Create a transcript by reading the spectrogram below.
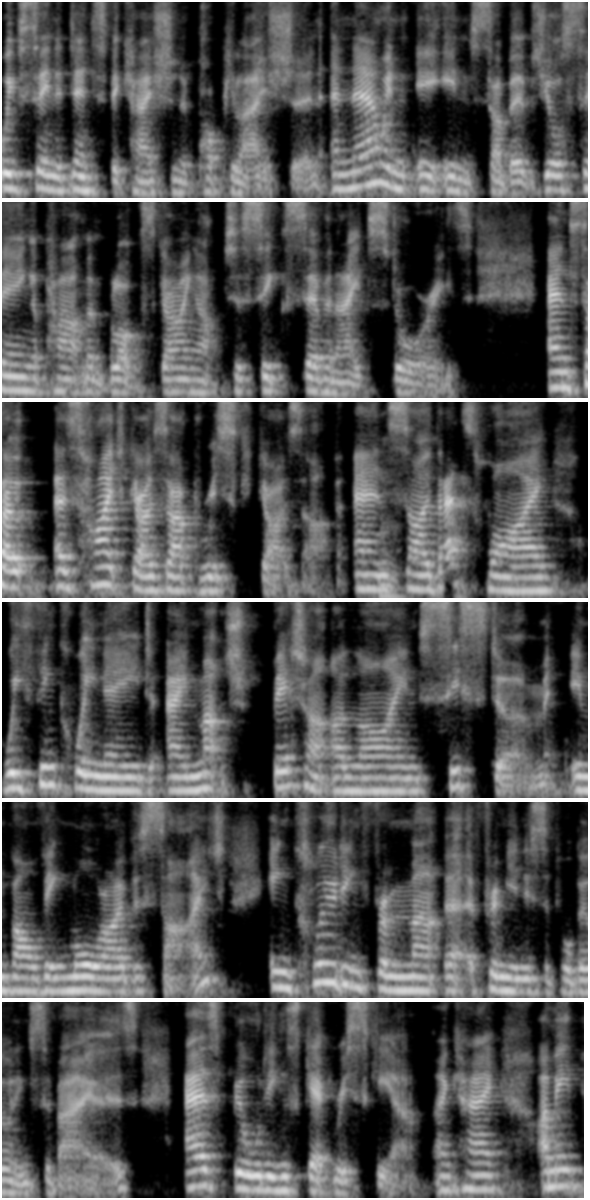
we've seen a densification of population. And now in, in suburbs, you're seeing apartment blocks going up to six, seven, eight stories. And so as height goes up, risk goes up. And mm. so that's why we think we need a much better aligned system involving more oversight, including from, uh, from municipal building surveyors as buildings get riskier. Okay. I mean,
